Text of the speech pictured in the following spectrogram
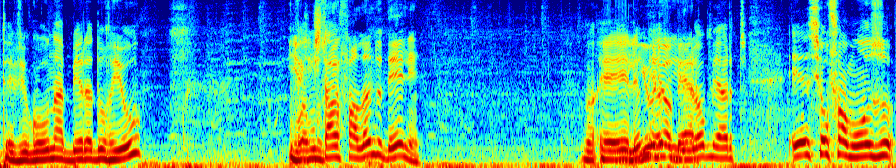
teve gol na beira do rio. E a Vamos- gente estava falando dele. É ele Yuri mesmo, Alberto. Alberto. Esse é o famoso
